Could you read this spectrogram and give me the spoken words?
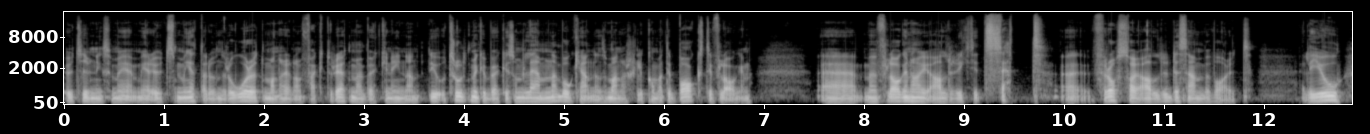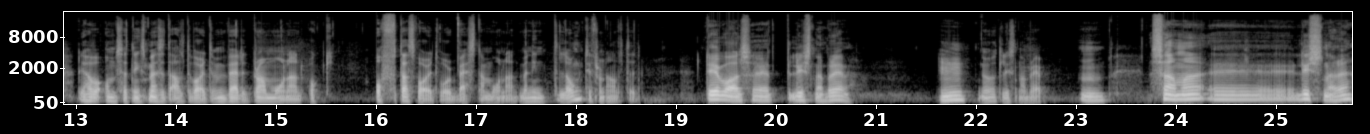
utgivning som är mer utsmetad under året och man har redan fakturerat de här böckerna innan. Det är otroligt mycket böcker som lämnar bokhandeln som annars skulle komma tillbaks till förlagen. Eh, men förlagen har ju aldrig riktigt sett. Eh, för oss har ju aldrig december varit eller jo, det har omsättningsmässigt alltid varit en väldigt bra månad och oftast varit vår bästa månad, men inte långt ifrån alltid. Det var alltså ett lyssnarbrev? Mm, det var ett lyssnarbrev. Mm. Samma eh, lyssnare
